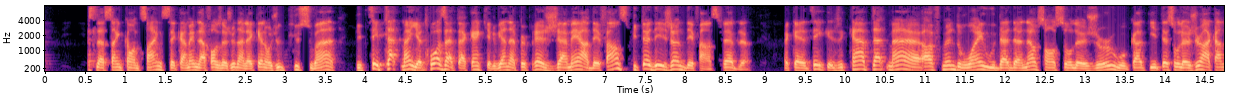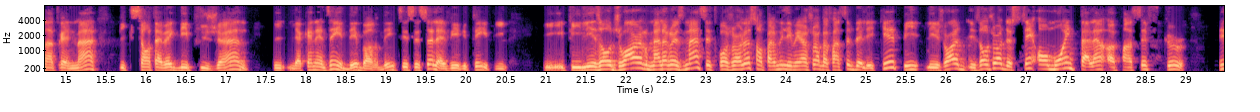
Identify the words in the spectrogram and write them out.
le 5 contre 5. C'est quand même la phase de jeu dans laquelle on joue le plus souvent. Puis, tu sais, platement, il y a trois attaquants qui reviennent à peu près jamais en défense. Puis, tu as des jeunes défense faibles. Fait que, tu sais, quand platement euh, Hoffman, Drouin ou Dadonov sont sur le jeu ou quand ils étaient sur le jeu en camp d'entraînement puis qu'ils sont avec des plus jeunes, le Canadien est débordé. Tu sais, c'est ça la vérité. Puis, et puis les autres joueurs, malheureusement, ces trois joueurs-là sont parmi les meilleurs joueurs offensifs de l'équipe. Puis les joueurs, les autres joueurs de soutien ont moins de talent offensif qu'eux.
